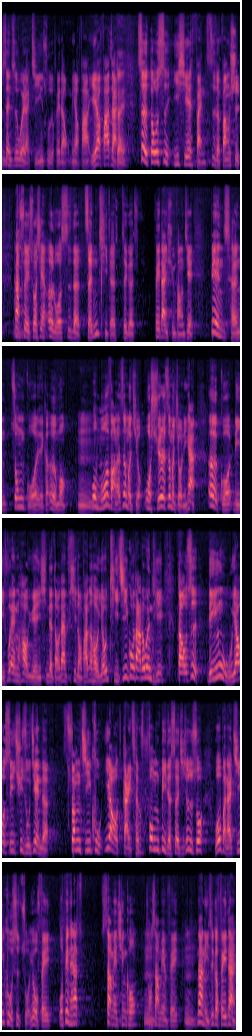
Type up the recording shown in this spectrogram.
甚至未来极音速的飞弹我们要发也要发展。对，这都是一些反制的方式。那所以说现在俄罗斯的整体的这个飞弹巡防舰。变成中国的一个噩梦。嗯，我模仿了这么久，我学了这么久，你看，俄国里夫 M 号远行的导弹系统发生后，有体积过大的问题，导致零五幺 C 驱逐舰的双机库要改成封闭的设计，就是说我本来机库是左右飞，我变成要。上面清空，从上面飞，嗯，那你这个飞弹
